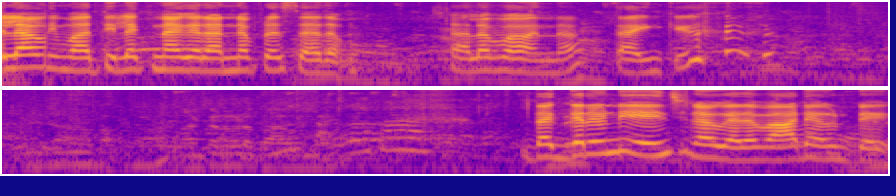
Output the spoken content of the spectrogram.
ఎలా ఉంది మా తిలక్ నగర్ అన్నప్రసాదం? చాలా బాగుందా? థ్యాంక్ యూ దగ్గరుండి వేయించినావు కదా బాగానే ఉంటాయి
